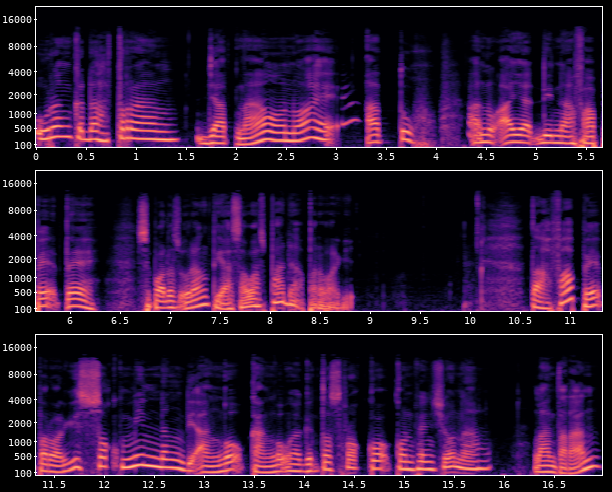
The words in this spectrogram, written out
orang kedah terang jat naon wae atuh anu ayat di nafape teh supados orang tiasa waspada parwargi. Tahfape parwargi sok mindeng dianggo kanggo ngagentos rokok konvensional. lantaran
